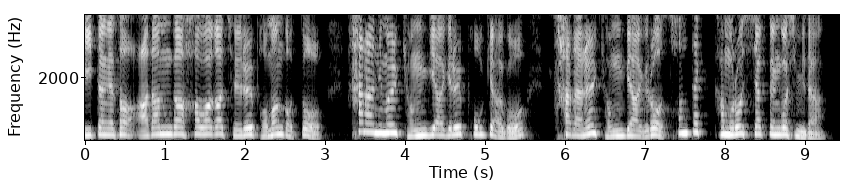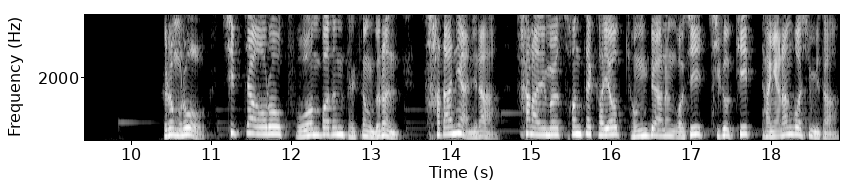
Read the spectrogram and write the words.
이 땅에서 아담과 하와가 죄를 범한 것도 하나님을 경배하기를 포기하고 사단을 경배하기로 선택함으로 시작된 것입니다. 그러므로 십자가로 구원받은 백성들은 사단이 아니라 하나님을 선택하여 경배하는 것이 지극히 당연한 것입니다.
